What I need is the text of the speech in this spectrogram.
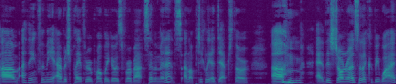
Um, I think for me, average playthrough probably goes for about seven minutes. I'm not particularly adept though um, at this genre, so that could be why.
